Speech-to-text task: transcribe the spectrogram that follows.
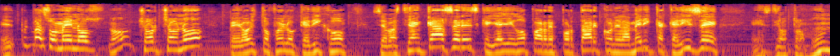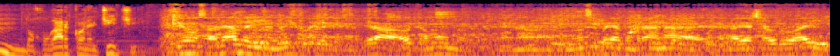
Eh, pues más o menos, ¿no? Chorcha o no, pero esto fue lo que dijo Sebastián Cáceres, que ya llegó para reportar con el América, que dice, es de otro mundo jugar con el Chichi. Estuvimos hablando y dijo que era otro mundo no, se podía comprar nada que había allá Uruguay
